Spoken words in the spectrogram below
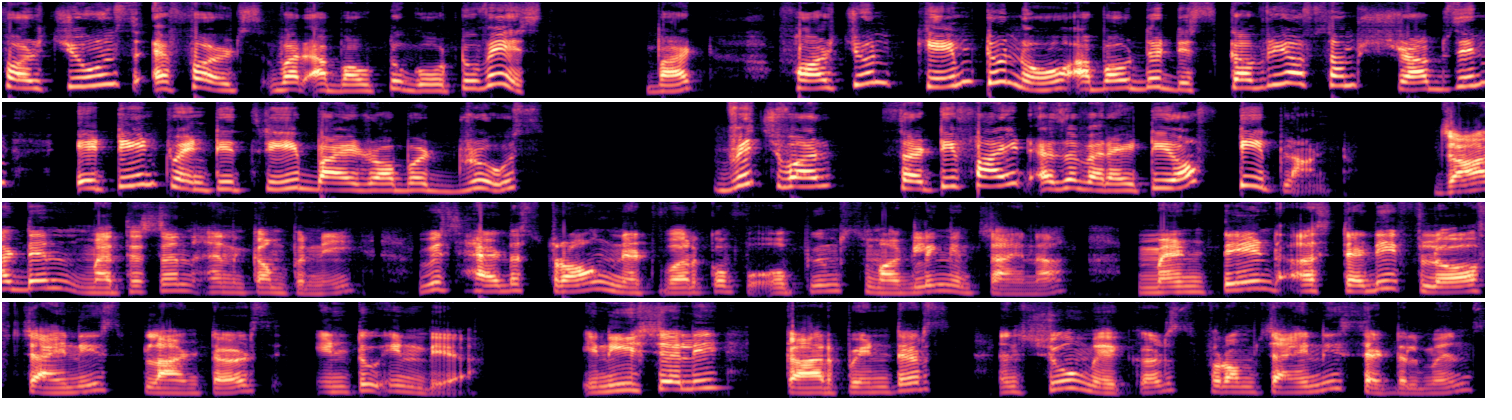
Fortune's efforts were about to go to waste. But Fortune came to know about the discovery of some shrubs in 1823 by Robert Bruce, which were certified as a variety of tea plant. Jardine, Matheson and Company, which had a strong network of opium smuggling in China, maintained a steady flow of Chinese planters into India. Initially, carpenters and shoemakers from Chinese settlements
